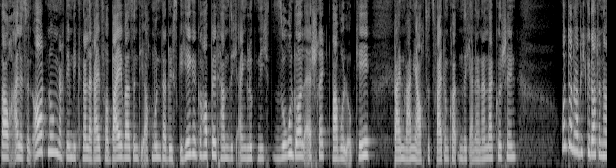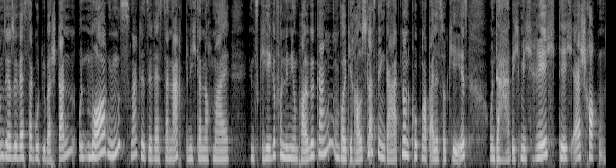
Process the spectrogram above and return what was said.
War auch alles in Ordnung. Nachdem die Knallerei vorbei war, sind die auch munter durchs Gehege gehoppelt, haben sich ein Glück nicht so doll erschreckt, war wohl okay. Die beiden waren ja auch zu zweit und konnten sich aneinander kuscheln. Und dann habe ich gedacht, dann haben sie ja Silvester gut überstanden. Und morgens, nach der Silvesternacht, bin ich dann nochmal ins Gehege von Lini und Paul gegangen und wollte die rauslassen in den Garten und gucken, ob alles okay ist. Und da habe ich mich richtig erschrocken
